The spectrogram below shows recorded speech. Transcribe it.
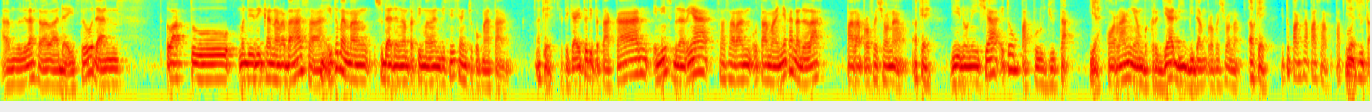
Alhamdulillah selalu ada itu dan waktu mendirikan narabahasa hmm. itu memang sudah dengan pertimbangan bisnis yang cukup matang. Oke. Okay. Ketika itu dipetakan, ini sebenarnya sasaran utamanya kan adalah para profesional. Oke. Okay. Di Indonesia itu 40 juta yeah. orang yang bekerja di bidang profesional. Oke. Okay. Itu pangsa pasar 40 yes. juta.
